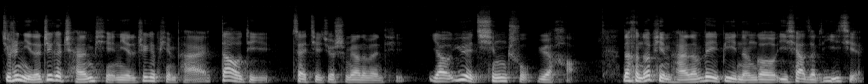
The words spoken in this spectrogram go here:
就是你的这个产品，你的这个品牌到底在解决什么样的问题，要越清楚越好。那很多品牌呢，未必能够一下子理解，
